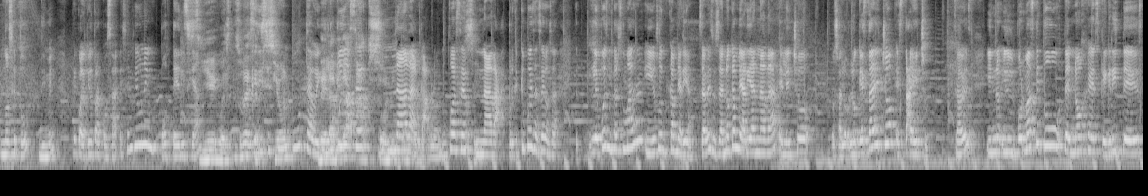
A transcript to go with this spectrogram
no sé tú, dime, que cualquier otra cosa, es sentir una impotencia. Sí, güey, es una que dices, decepción. puta, güey, de no la puedo vida hacer absoluta, nada, güey. cabrón, no puedo hacer Sí. nada, porque ¿qué puedes hacer? O sea, le puedes mentar su madre y eso ¿qué cambiaría, ¿sabes? O sea, no cambiaría nada el hecho, o sea, lo, lo que está hecho, está hecho, ¿sabes? Y, no, y por más que tú te enojes, que grites,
